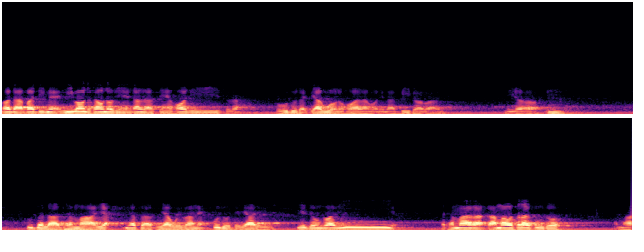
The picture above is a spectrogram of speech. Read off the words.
သောတာပတ္တိမဲ့ဤပေါင်းတစ်ထောင်တော့ဖြင့်တန်းစာဆင်ဟောသည်ဆိုတာဘုဟုတော့ကြားဘူးအောင်လို့ဟောတာပေါ့လေဒါပြီးတော့ပါပြီးတော့ကုသလာဓမ္မာယမြတ်စွာဘုရားဝေဘာနဲ့ကုသိုလ်တရားတွေပြည့်စုံသွားပြီပထမကကာမဝဆရကုသိုလ်အမဟာ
